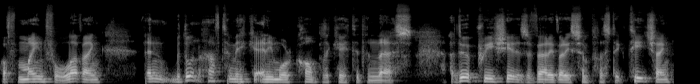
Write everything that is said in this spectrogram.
of mindful living, then we don't have to make it any more complicated than this. I do appreciate it's a very very simplistic teaching,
